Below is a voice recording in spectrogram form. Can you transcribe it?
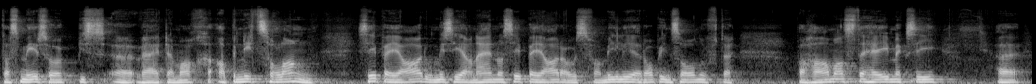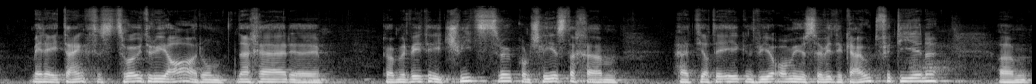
dass wir so etwas äh, werden machen, aber nicht so lang. Sieben Jahre, und wir sind ja noch sieben Jahre als Familie Robinson auf den Bahamas daheim. Äh, wir haben gedacht, ist zwei, drei Jahre und nachher äh, gehen wir wieder in die Schweiz zurück und schließlich ähm, hat ja dann irgendwie auch müssen wieder Geld verdienen ähm,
